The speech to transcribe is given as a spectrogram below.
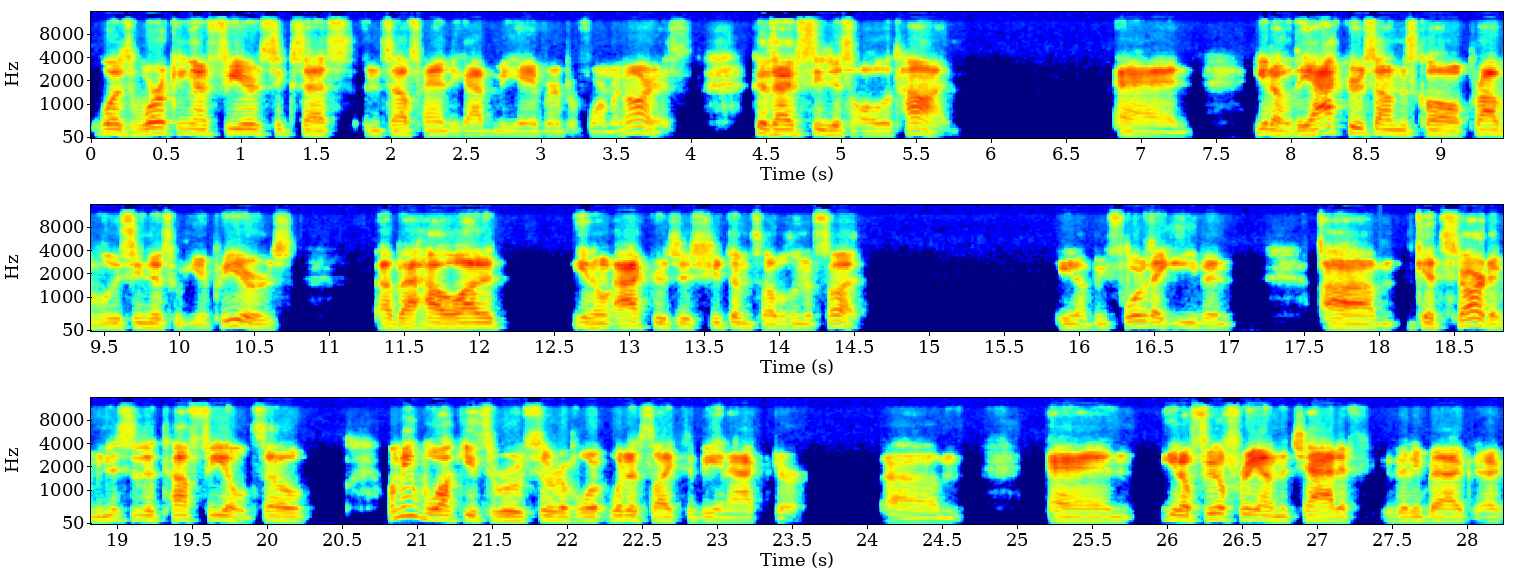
was working on fear, success, and self handicapped behavior in performing artists because I see this all the time. And, you know, the actors on this call probably seen this with your peers about how a lot of, you know, actors just shoot themselves in the foot, you know, before they even um, get started. I mean, this is a tough field. So let me walk you through sort of what, what it's like to be an actor. Um, and, you know, feel free on the chat if, if anybody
